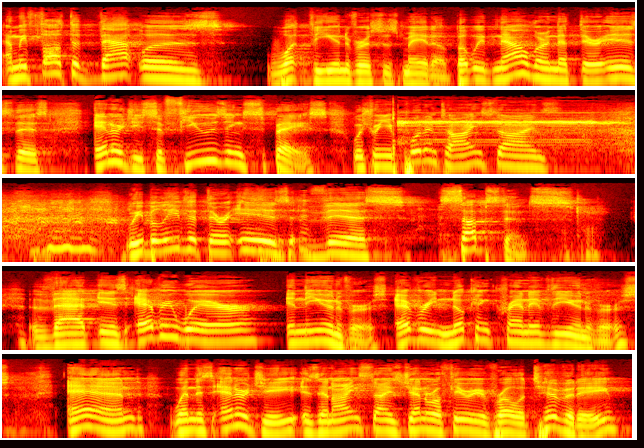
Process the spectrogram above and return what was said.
And we thought that that was what the universe was made of. But we've now learned that there is this energy suffusing space, which when you put into Einstein's, we believe that there is this substance Okay. that is everywhere in the universe, every nook and cranny of the universe. And when this energy is in Einstein's general theory of relativity,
